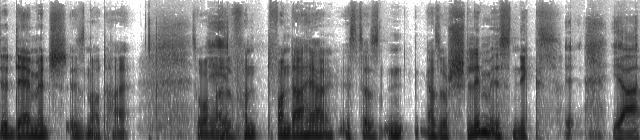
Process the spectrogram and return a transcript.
the damage is not high. So, nee. also von, von daher ist das, also schlimm ist nix. Ja,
